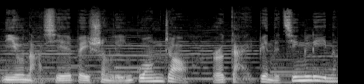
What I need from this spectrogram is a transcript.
你有哪些被圣灵光照而改变的经历呢？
